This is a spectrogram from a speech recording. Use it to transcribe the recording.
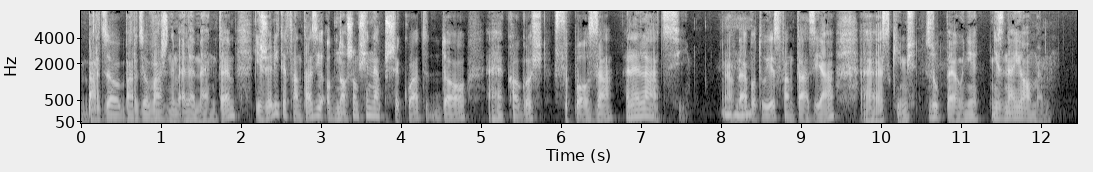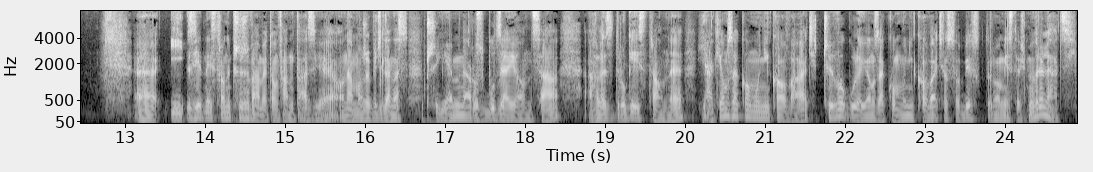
bardzo, bardzo ważnym elementem, jeżeli te fantazje odnoszą się na przykład do kogoś spoza relacji prawda? Mhm. Bo tu jest fantazja e, z kimś zupełnie nieznajomym. E, I z jednej strony przeżywamy tą fantazję, ona może być dla nas przyjemna, rozbudzająca, ale z drugiej strony, jak ją zakomunikować, czy w ogóle ją zakomunikować osobie, z którą jesteśmy w relacji.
